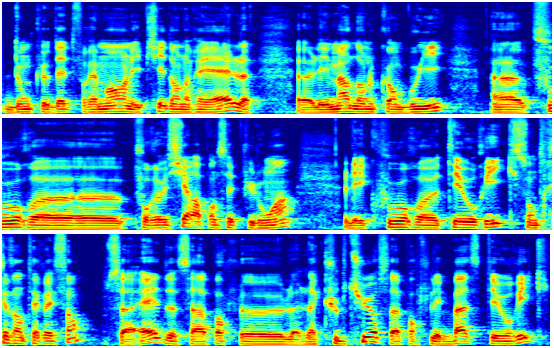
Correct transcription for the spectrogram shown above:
donc d'être vraiment les pieds dans le réel, euh, les mains dans le cambouis, euh, pour, euh, pour réussir à penser plus loin. Les cours théoriques sont très intéressants, ça aide, ça apporte la culture, ça apporte les bases théoriques,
